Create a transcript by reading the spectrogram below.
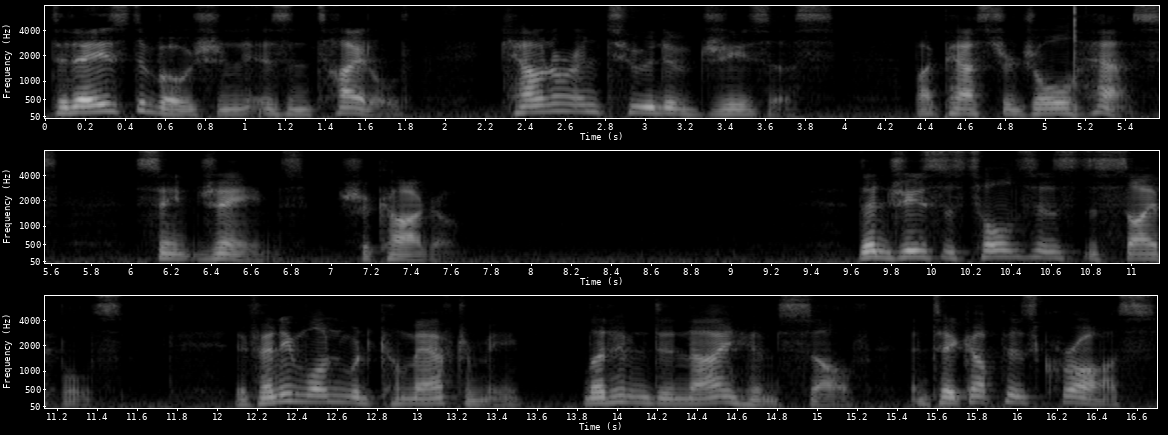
Today's devotion is entitled Counterintuitive Jesus by Pastor Joel Hess, St. James, Chicago. Then Jesus told his disciples, If anyone would come after me, let him deny himself and take up his cross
